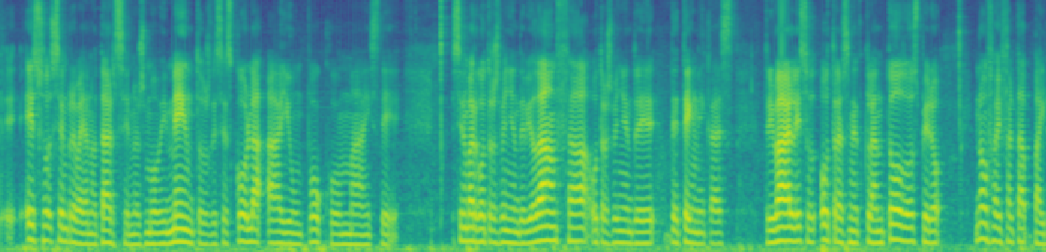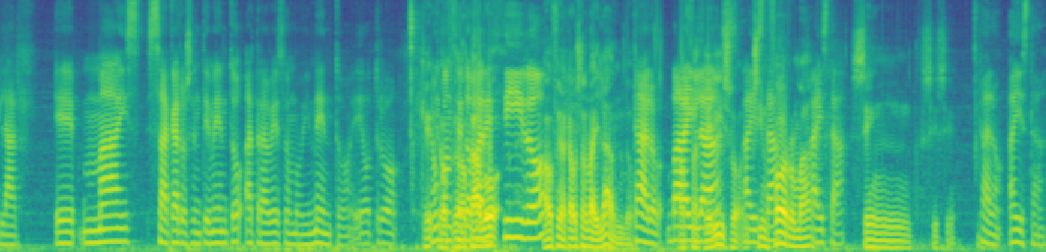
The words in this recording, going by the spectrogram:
eh, eso sempre vai a notarse nos movimentos desa escola hai un pouco máis de Sin embargo, outras veñen de biodanza, outras veñen de, de técnicas tribales, outras mezclan todos, pero non fai falta bailar é máis sacar o sentimento a través do movimento. É outro que, é un que concepto ao cabo, parecido. Ao fin e ao cabo estás bailando. Claro, bailas, iso, aí sin está, forma, aí está. Sen, sí, sí. Claro, aí está.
